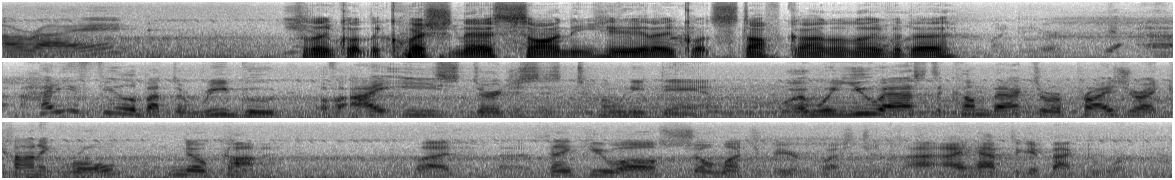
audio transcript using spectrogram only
All right. So they've got the questionnaire signing here. They've got stuff going on over there. Uh, how do you feel about the reboot of I.E. Sturgis's Tony Dan? W- Were you asked to come back to reprise your iconic role? No comment. But uh, thank you all so much for your questions. I, I have to get back to work now.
